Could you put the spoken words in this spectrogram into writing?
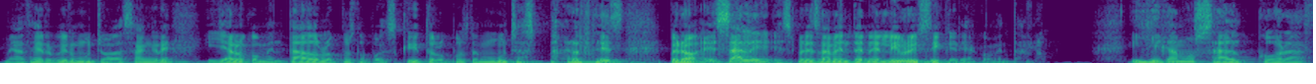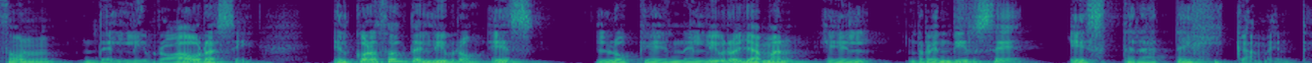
me, hace hervir mucho la sangre y ya lo he comentado, lo he puesto por escrito, lo he puesto en muchas partes, pero eh, sale expresamente en el libro y sí quería comentarlo. Y llegamos al corazón del libro, ahora sí. El corazón del libro es lo que en el libro llaman el rendirse estratégicamente.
